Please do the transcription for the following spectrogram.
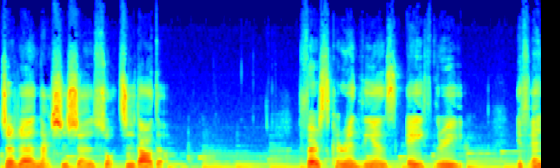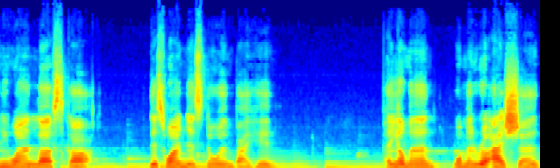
这人乃是神所知道的。First Corinthians 8:3 If anyone loves God, this one is known by him. 朋友们，我们若爱神，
